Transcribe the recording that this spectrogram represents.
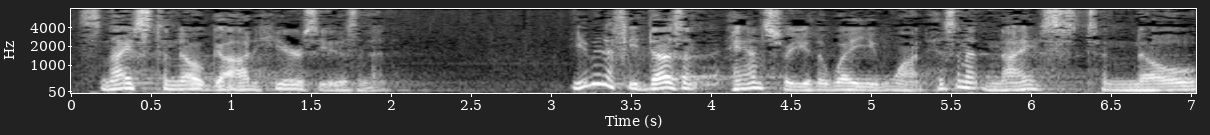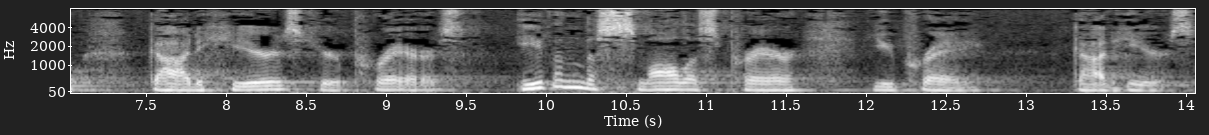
It's nice to know God hears you, isn't it? Even if He doesn't answer you the way you want, isn't it nice to know God hears your prayers? Even the smallest prayer you pray, God hears.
